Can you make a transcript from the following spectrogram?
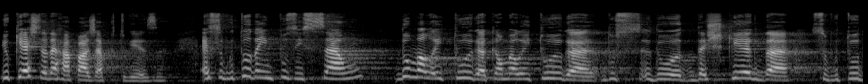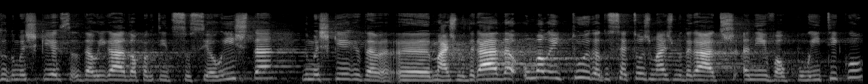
E o que é esta derrapagem à portuguesa? É, sobretudo, a imposição de uma leitura, que é uma leitura do, do, da esquerda, sobretudo de uma esquerda ligada ao Partido Socialista, de uma esquerda uh, mais moderada, uma leitura dos setores mais moderados a nível político,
